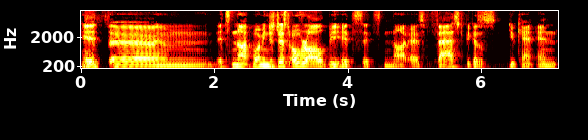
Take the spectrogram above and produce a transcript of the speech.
It's um, it's not. Well, I mean, just just overall, be it's it's not as fast because you can't end,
